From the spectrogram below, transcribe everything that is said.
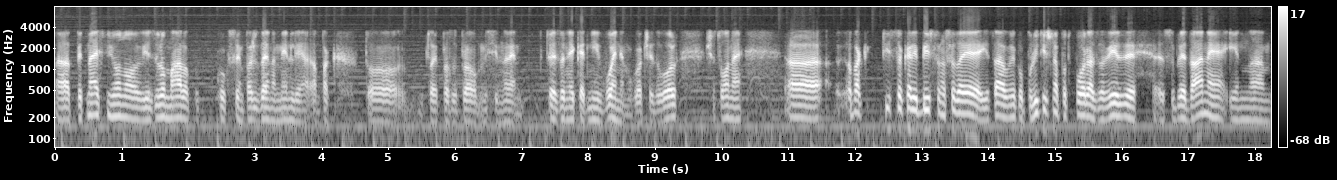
15 milijonov je zelo malo, koliko so jim pač zdaj namenili, ampak to, to je pravzaprav, mislim, ne vem, to je za nekaj dni vojne mogoče dovolj, še to ne. Uh, ampak tisto, kar je bistveno, seveda je, je ta neko, politična podpora, zaveze so bile dane in um,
